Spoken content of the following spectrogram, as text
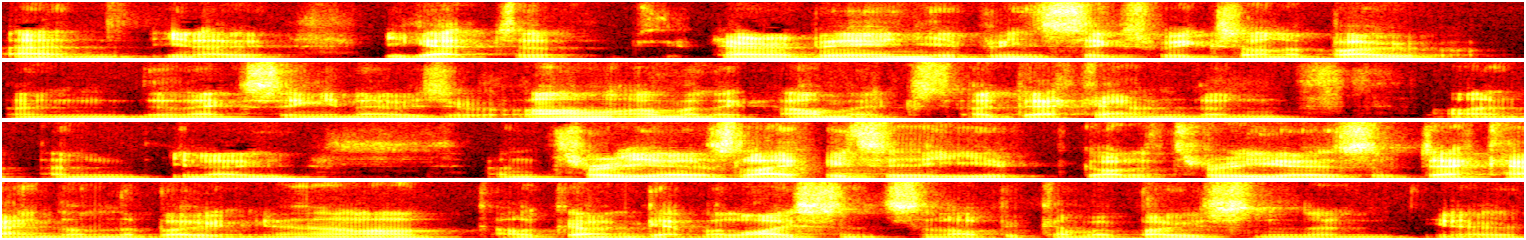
and you know, you get to Caribbean, you've been six weeks on a boat, and the next thing you know is you're oh, I'm an I'm a deckhand, and and, and you know, and three years later you've got a three years of deckhand on the boat. You know, I'll, I'll go and get my license and I'll become a bosun, and you know.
